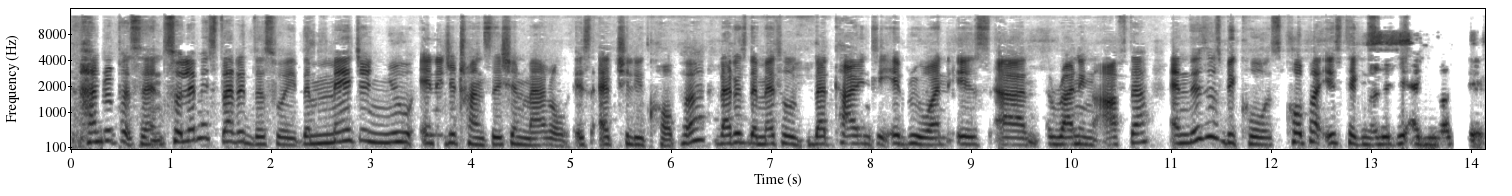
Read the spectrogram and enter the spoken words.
100%. So let me start it this way. The major new energy transition metal is actually copper. That is the metal that currently everyone is um, running after. And this is because copper is technology agnostic.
